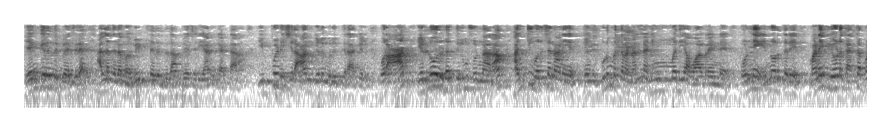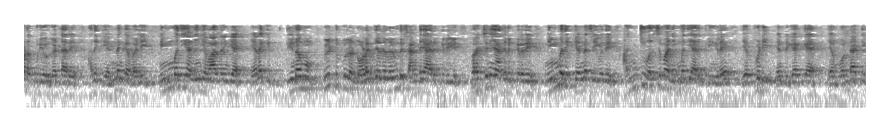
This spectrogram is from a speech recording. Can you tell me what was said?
எங்கிருந்து பேசுற? அல்லது நம்ம வீட்டில இருந்து தான் பேசுறியான்னு கேட்டாராம் இப்படி சில ஆண்களும் இருக்கிறார்கள். ஒரு ஆண் எல்லோரிடத்திலும் சொன்னாராம் அஞ்சு வருஷம் நான் எங்க குடும்பத்துல நல்ல நிம்மதியா வாழ்றேன்னு. ஒன்னே இன்னொருத்தர் மனைவியோடு கஷ்டப்படக்கூடியவர் கேட்டாரு அதுக்கு என்னங்க வழி? நிம்மதியா நீங்க வாழ்றீங்க. எனக்கு தினமும் வீட்டுக்குள்ள நுழைஞ்சதுல இருந்து சண்டையா இருக்கிறது பிரச்சனையாக இருக்கிறது. நிம்மதிக்கு என்ன செய்வது? அஞ்சு வருஷமா நிம்மதியா இருக்கிறீங்களே எப்படி? என்று கேட்க என் பொண்டாட்டி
